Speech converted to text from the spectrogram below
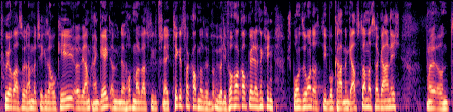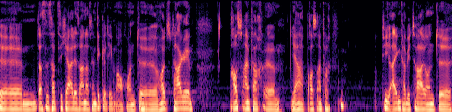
früher war es so, da haben wir natürlich gesagt, okay, äh, wir haben kein Geld, aber dann hoffen wir mal, dass wir schnell Tickets verkaufen, dass wir über die Vorverkaufgelder hinkriegen. Sponsoren, das, die Vokabeln gab es damals ja gar nicht. Äh, Und äh, das ist, hat sich ja alles anders entwickelt eben auch. Und äh, heutzutage brauchst du einfach, äh, ja, brauchst einfach viel Eigenkapital und äh,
